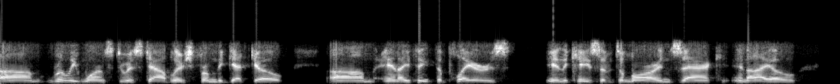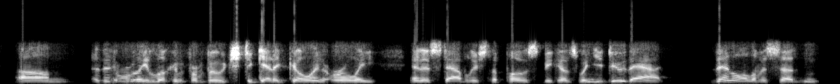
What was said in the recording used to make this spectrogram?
um, really wants to establish from the get go, um, and I think the players, in the case of Demar and Zach and Ayo, um, they're really looking for Vooch to get it going early and establish the post because when you do that, then all of a sudden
